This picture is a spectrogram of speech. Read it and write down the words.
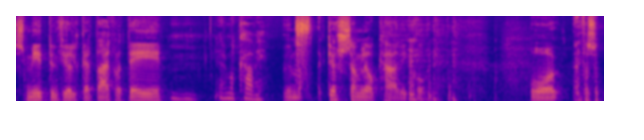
smitum fjölgar dag frá degi. Mm, við erum á kafi. Við erum að gössamlega á kafi í kófinu. og það er svo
